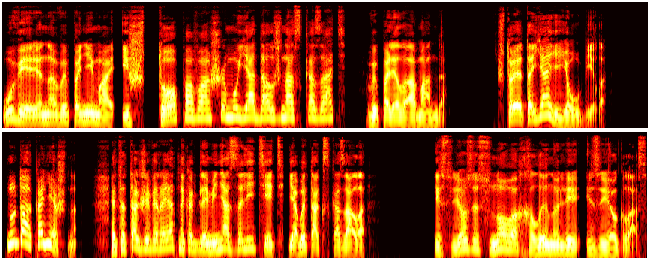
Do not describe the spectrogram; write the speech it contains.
Уверена, вы понимаете. И что, по-вашему, я должна сказать? Выпалила Аманда. Что это я ее убила? Ну да, конечно. Это так же вероятно, как для меня залететь, я бы так сказала. И слезы снова хлынули из ее глаз.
